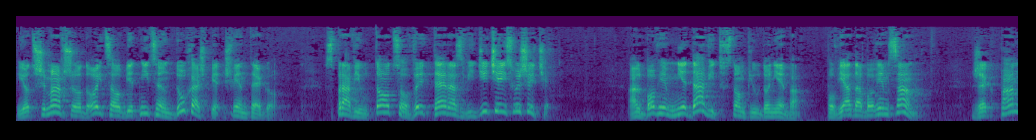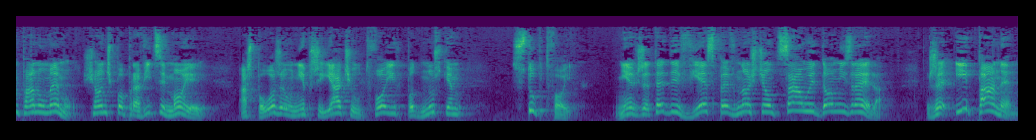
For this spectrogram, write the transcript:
i otrzymawszy od Ojca obietnicę Ducha Świętego, sprawił to, co wy teraz widzicie i słyszycie. Albowiem nie Dawid wstąpił do nieba, powiada bowiem sam. Rzekł Pan Panu memu, siądź po prawicy mojej, aż położę nieprzyjaciół Twoich pod nóżkiem stóp Twoich. Niechże tedy wie z pewnością cały dom Izraela, że i Panem,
